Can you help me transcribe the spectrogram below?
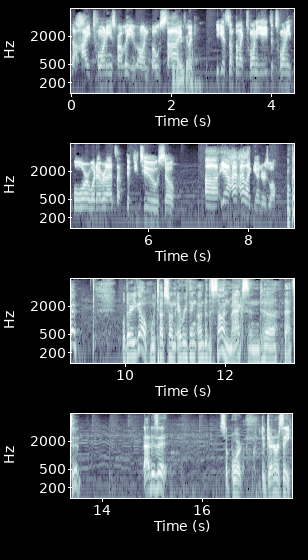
the high twenties, probably on both sides. but you get something like twenty eight to twenty four, whatever. That's at fifty two. So, uh, yeah, I, I like the under as well. Okay. Well, there you go. We touched on everything under the sun, Max, and uh, that's it. That is it. Support degeneracy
